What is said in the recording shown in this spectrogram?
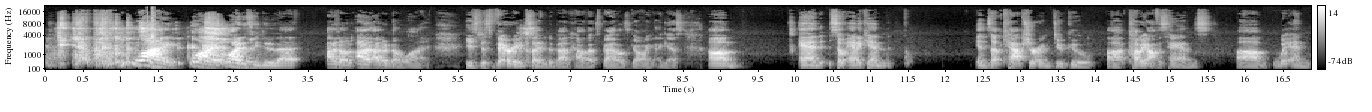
yeah. why? Why? Why does he do that? I don't. I, I don't know why. He's just very excited about how that battle's going. I guess. Um, and so Anakin ends up capturing Dooku, uh, cutting off his hands, um, and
